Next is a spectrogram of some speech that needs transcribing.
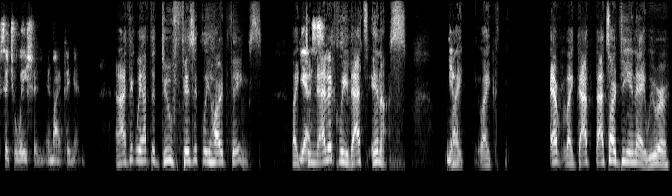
situation, in my opinion. And I think we have to do physically hard things. Like Yes. genetically that's in us. Yeah. Like like ev- like that that's our DNA. We were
